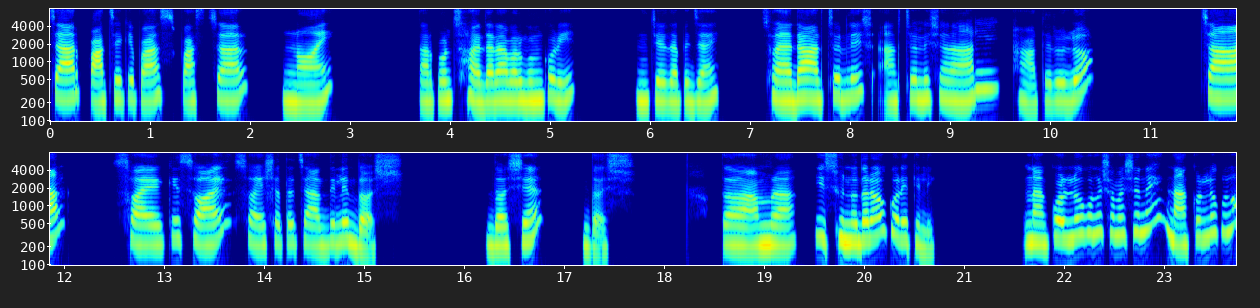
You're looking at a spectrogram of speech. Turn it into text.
চার পাঁচ একে পাঁচ পাঁচ চার, নয়। তারপর ছয় দ্বারা আবার গুণ করি নিচের ধাপে যাই। ছয় আডা আটচল্লিশ আটচল্লিশের আট হাতে রইল চার ছয় একে ছয় ছয়ের সাথে চার দিলে দশ দশে দশ। তো আমরা কি শূন্য দ্বারাও করে ফেলি? না করলেও কোনো সমস্যা নেই না করলেও কোনো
